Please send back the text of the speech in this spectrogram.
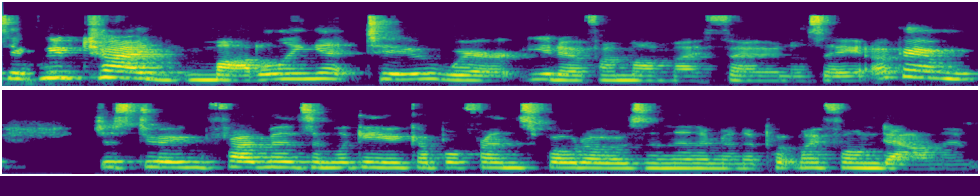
Say, we've tried modeling it too, where you know, if I'm on my phone, I'll say, "Okay, I'm just doing five minutes. I'm looking at a couple friends' photos, and then I'm going to put my phone down and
